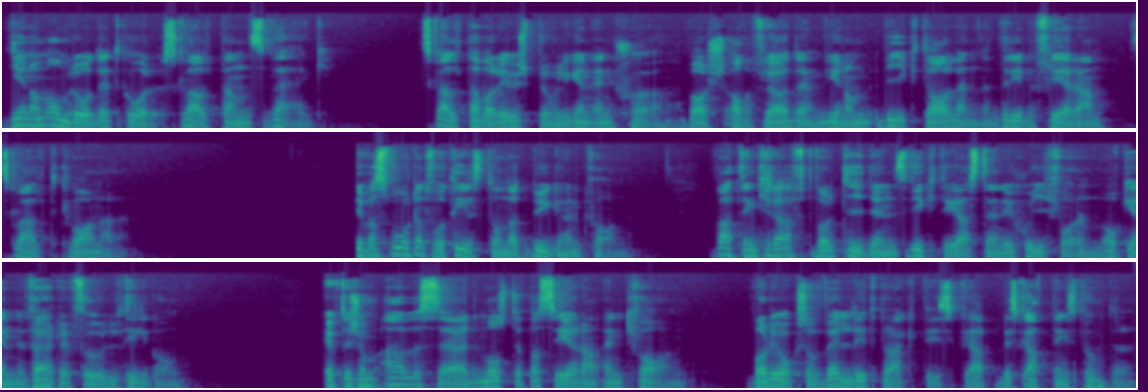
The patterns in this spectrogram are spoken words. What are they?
Genom området går Skvaltans väg. Skvalta var ursprungligen en sjö vars avflöde genom Vikdalen drev flera skvaltkvarnar. Det var svårt att få tillstånd att bygga en kvarn. Vattenkraft var tidens viktigaste energiform och en värdefull tillgång. Eftersom all säd måste passera en kvarn var det också väldigt praktiska beskattningspunkter.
